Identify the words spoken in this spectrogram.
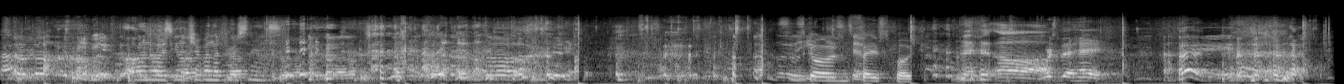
Oh no, he's gonna trip on the first snakes. This is going Facebook. oh. Where's the hay? Hey.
